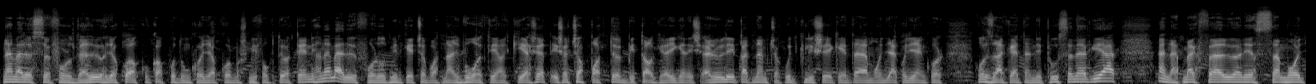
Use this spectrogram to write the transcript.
nem először fordul elő, hogy akkor, akkor kapodunk, hogy akkor most mi fog történni, hanem előfordult mindkét csapatnál, hogy volt ilyen, hogy kiesett, és a csapat többi tagja igenis előlépett, nem csak úgy kliséként elmondják, hogy ilyenkor hozzá kell tenni plusz energiát. Ennek megfelelően hiszem, hogy,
